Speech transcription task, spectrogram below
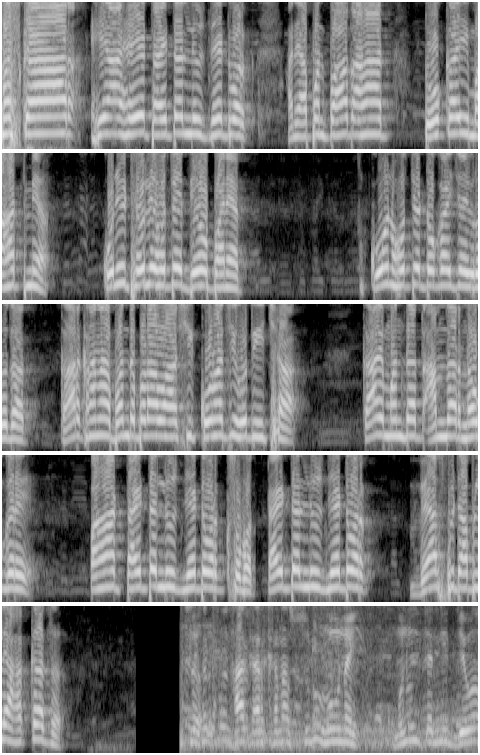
नमस्कार हे आहे टायटल न्यूज नेटवर्क आणि आपण पाहत आहात टोकाई महात्म्य. कोणी ठेवले होते देव पाण्यात? कोण होते टोकाईच्या विरोधात? कारखाना बंद पडावा अशी कोणाची होती इच्छा? काय म्हणतात आमदार नवगरे पहा टायटल न्यूज नेटवर्क सोबत. टायटल न्यूज नेटवर्क व्यासपीठ आपल्या हक्काचं. हा कारखाना सुरू होऊ नये म्हणून त्यांनी देव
